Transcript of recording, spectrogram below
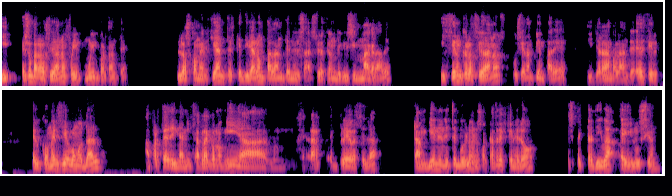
Y eso para los ciudadanos fue muy importante. Los comerciantes que tiraron para adelante en esa situación de crisis más grave hicieron que los ciudadanos pusieran pie en pared y tiraran para adelante. Es decir, el comercio como tal, aparte de dinamizar la economía, generar empleo, etcétera, también en este pueblo, en los Alcázares, generó expectativa e ilusión.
